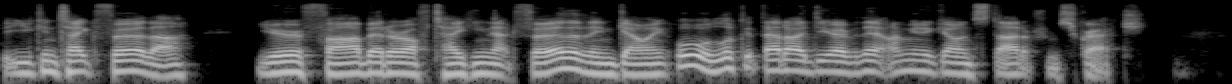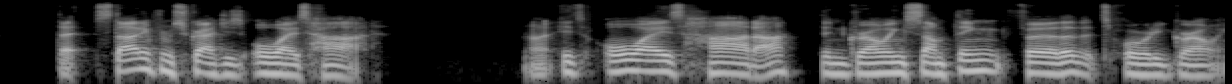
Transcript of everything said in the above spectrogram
that you can take further, you're far better off taking that further than going, oh, look at that idea over there. I'm going to go and start it from scratch. That starting from scratch is always hard. Right? It's always harder than growing something further that's already growing.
